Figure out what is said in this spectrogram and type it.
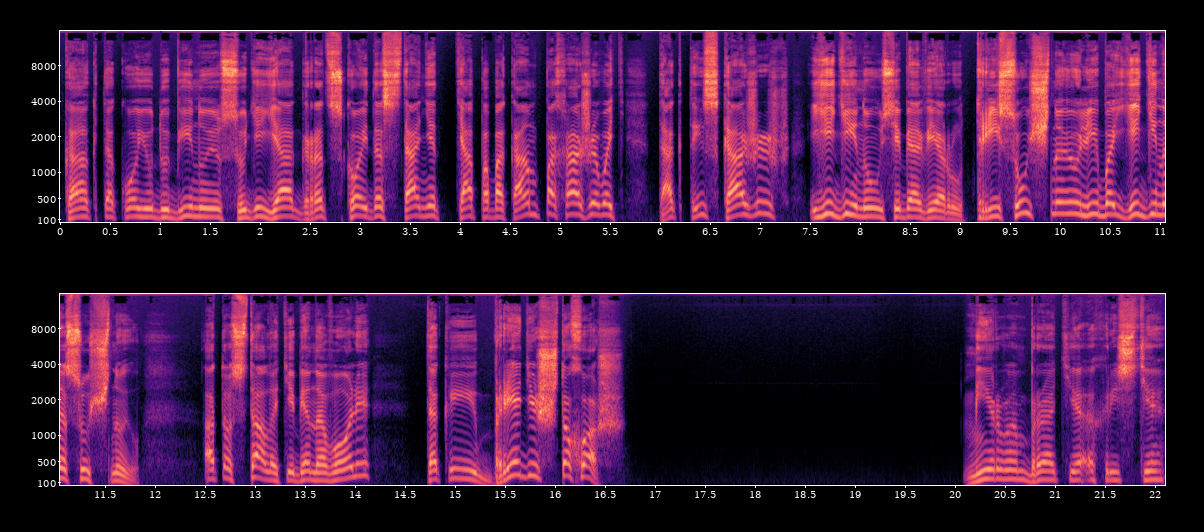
Как такую дубиную судья городской достанет тя по бокам похаживать, так ты скажешь единую у себя веру, трисущную либо единосущную, а то стало тебе на воле — так и бредишь, что хошь. «Мир вам, братья, о Христе!»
